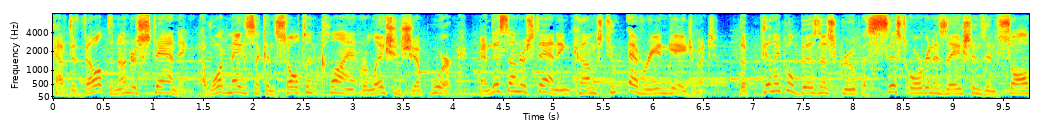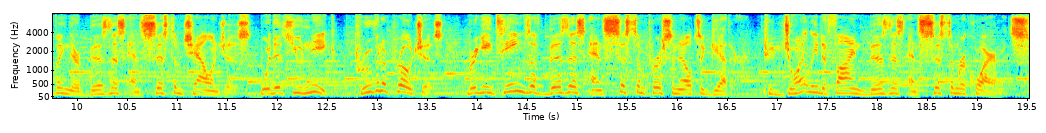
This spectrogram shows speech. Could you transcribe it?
have developed an understanding of what makes a consultant client relationship work. And this understanding comes to every engagement. The Pinnacle Business Group assists organizations in solving their business and system challenges with its unique, proven approaches, bringing teams of business and system personnel together to jointly define business and system requirements.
